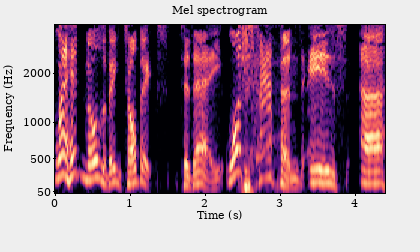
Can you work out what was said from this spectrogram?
we're hitting all the big topics today. What's happened is uh,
